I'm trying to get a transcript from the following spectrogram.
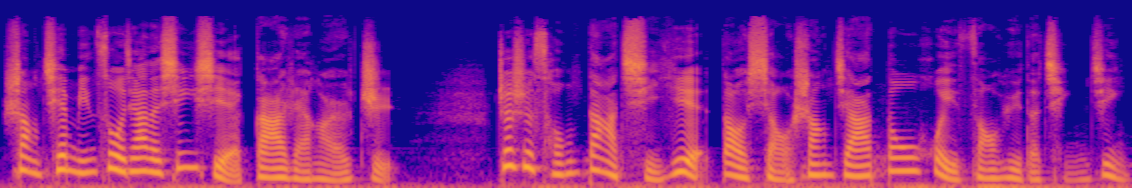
上千名作家的心血戛然而止。这是从大企业到小商家都会遭遇的情境。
